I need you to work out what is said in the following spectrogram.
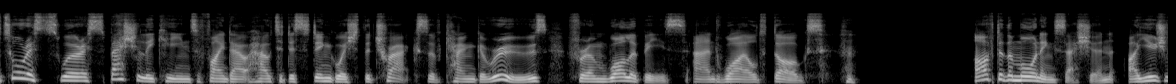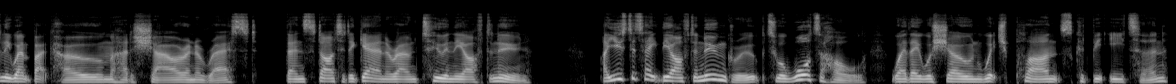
The tourists were especially keen to find out how to distinguish the tracks of kangaroos from wallabies and wild dogs. After the morning session, I usually went back home, had a shower and a rest, then started again around 2 in the afternoon. I used to take the afternoon group to a waterhole where they were shown which plants could be eaten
